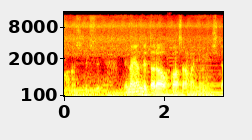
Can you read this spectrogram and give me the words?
話です。で悩んでたらお母さんが入院して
